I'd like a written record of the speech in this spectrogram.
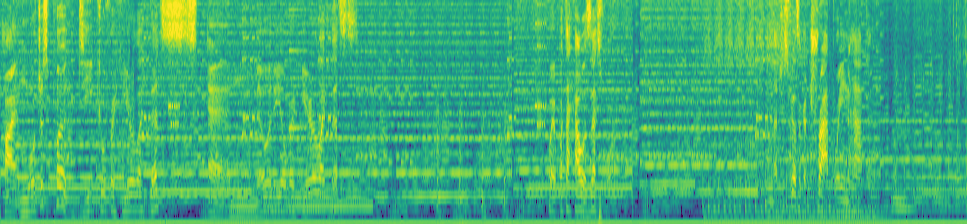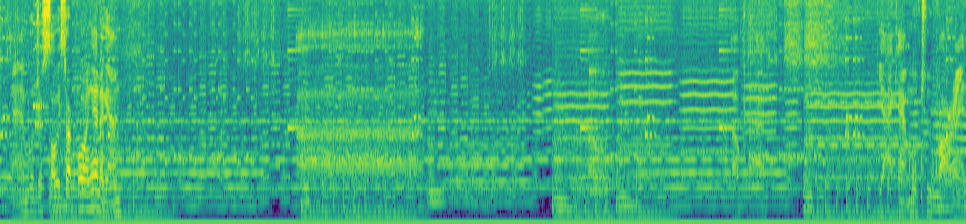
Alright, and we'll just put Deke over here like this, and Milady over here like this. Wait, what the hell is this for? Feels like a trap waiting to happen. And we'll just slowly start pulling in again. Uh... Oh. Okay. Yeah, I can't move too far in.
